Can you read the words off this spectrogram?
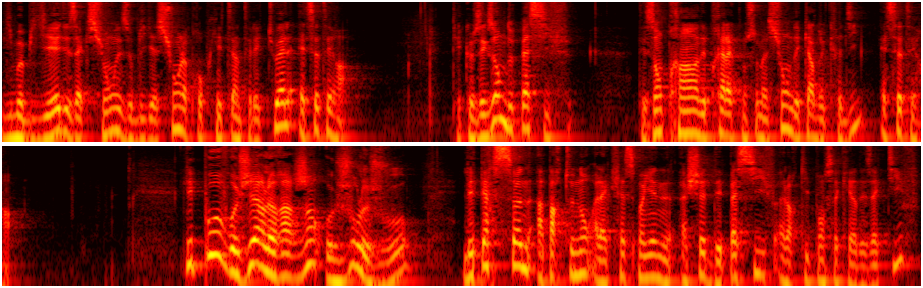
L'immobilier, des actions, des obligations, la propriété intellectuelle, etc. Quelques exemples de passifs. Des emprunts, des prêts à la consommation, des cartes de crédit, etc. Les pauvres gèrent leur argent au jour le jour. Les personnes appartenant à la classe moyenne achètent des passifs alors qu'ils pensent acquérir des actifs.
